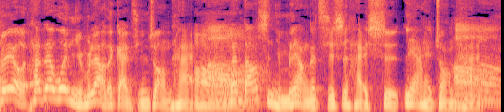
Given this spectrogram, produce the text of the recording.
没有，他在问你们俩的感情状态，哦但当时你们两个其实还是恋爱状态，哦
